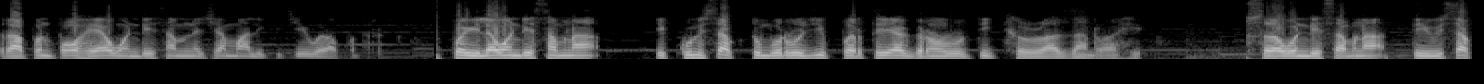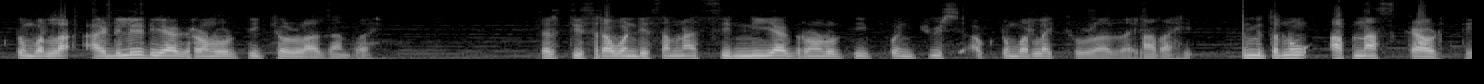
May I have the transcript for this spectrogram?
तर आपण पाहूया वन डे सामन्याच्या मालिकेचे वेळापत्रक. पहिला वन डे सामना एकोणीस ऑक्टोबर रोजी परत या ग्राउंडवरती खेळला जाणार आहे. दुसरा वन डे सामना तेवीस ऑक्टोबरला अडिलेड या ग्राउंडवरती खेळला जाणार आहे. तर तिसरा वन डे सामना सिडनी या ग्राउंडवरती पंचवीस ऑक्टोबरला खेळला जाणार आहे. तर मित्रांनो आपणास काय वाटते?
